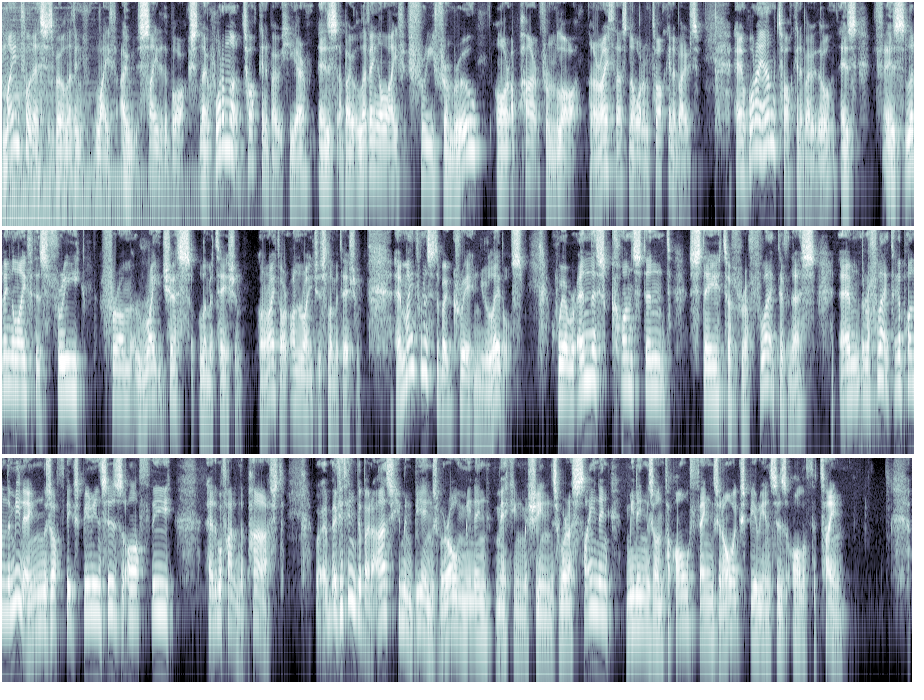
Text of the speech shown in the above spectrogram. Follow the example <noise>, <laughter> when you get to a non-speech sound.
Mindfulness is about living life outside of the box. Now, what I'm not talking about here is about living a life free from rule or apart from law. All right, that's not what I'm talking about. And what I am talking about, though, is is living a life that's free from righteous limitation all right, or unrighteous limitation. And mindfulness is about creating new labels, where we're in this constant state of reflectiveness, um, reflecting upon the meanings of the experiences of the uh, that we've had in the past. If you think about it, as human beings, we're all meaning-making machines. We're assigning meanings onto all things and all experiences all of the time.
